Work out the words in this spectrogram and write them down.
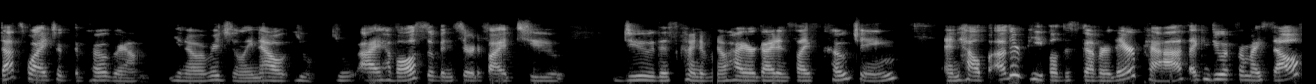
that's why I took the program, you know, originally. Now you you I have also been certified to do this kind of you know, higher guidance life coaching and help other people discover their path. I can do it for myself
